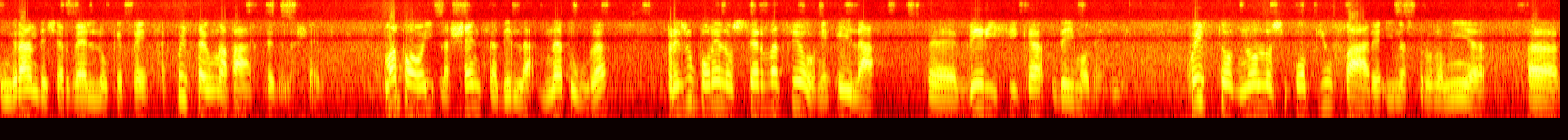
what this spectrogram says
un grande cervello che pensa, questa è una parte della scienza, ma poi la scienza della natura presuppone l'osservazione e la eh, verifica dei modelli. Questo non lo si può più fare in astronomia eh,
